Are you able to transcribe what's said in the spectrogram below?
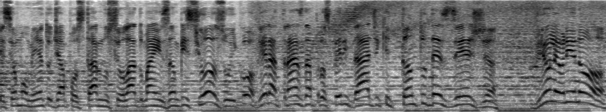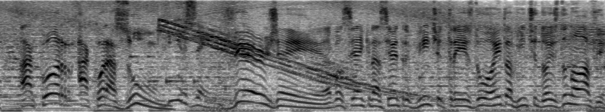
Esse é o momento de apostar no seu lado mais ambicioso e correr atrás da prosperidade que tanto deseja. Viu, Leonino? A cor, a cor azul. Virgem. Virgem, é você aí que nasceu entre 23 do 8 a 22 do 9.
